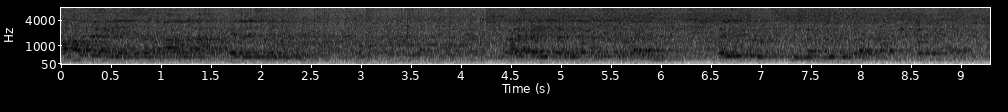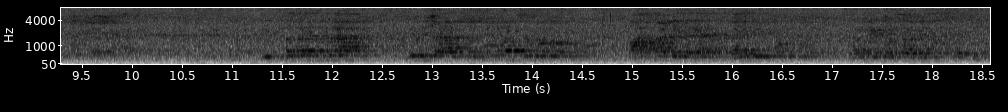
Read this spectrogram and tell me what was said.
ಮಹೋದರಿಗೆ ಸನ್ಮಾನವನ್ನು ನೆರವೇರಿಸಬೇಕು. ಕಳಕಳಿಯಿಂದ ವಿನಂತಿಸಿಕೊಳ್ತಾ ಇದ್ದೀವಿ ದಯವಿಟ್ಟು ತದನಂತರ ಶ್ರೀಯುತ ಮಾತನಾಡಿದರೆ ದಯವಿಟ್ಟು ಬರಬೇಕು ಅಂತ ವಿನಂತಿಸ್ತೀನಿ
